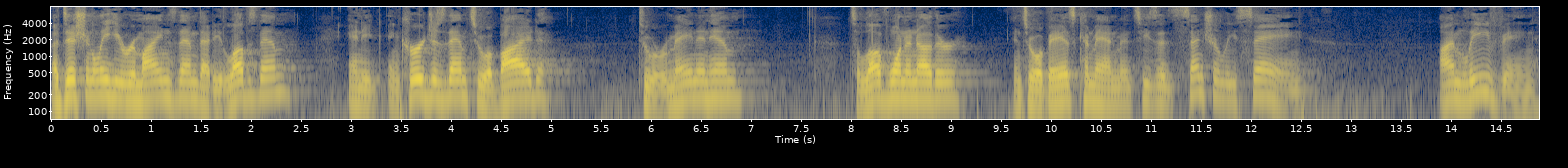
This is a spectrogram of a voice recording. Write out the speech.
Additionally, he reminds them that he loves them and he encourages them to abide, to remain in him, to love one another, and to obey his commandments, he's essentially saying, I'm leaving,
